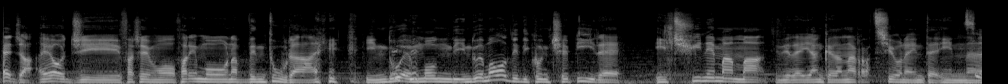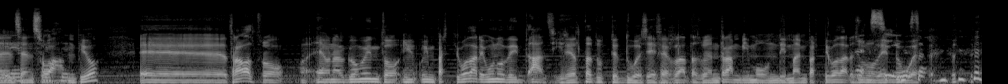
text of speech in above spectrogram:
Eh già, e oggi facemo, faremo un'avventura in due, mondi, in due modi di concepire il cinema, ma ti direi anche la narrazione in, te, in, sì, in senso sì, ampio. Sì eh, tra l'altro è un argomento in, in, particolare uno dei... anzi in realtà tutte e due sei ferrata su entrambi i mondi, ma in particolare su uno eh, dei sì, due. Questa...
